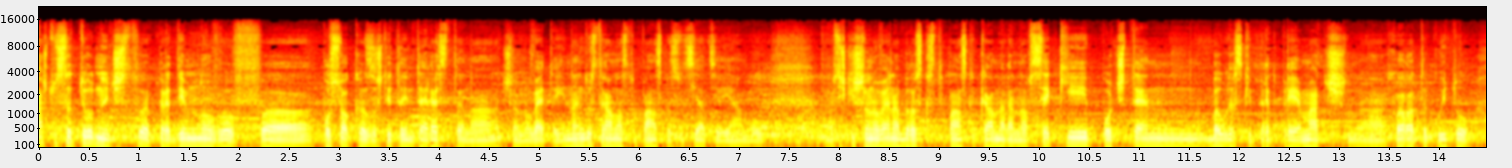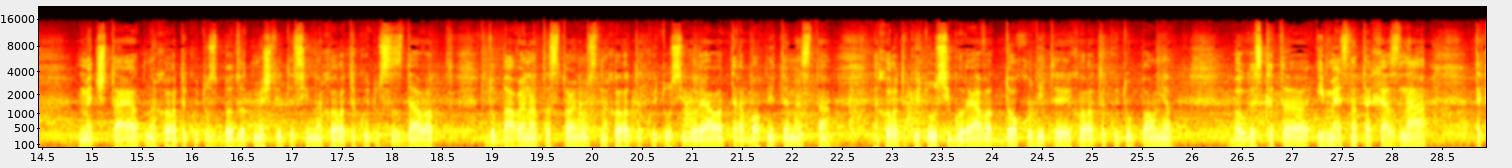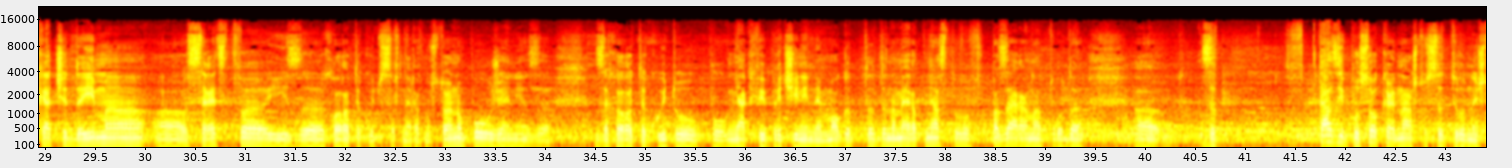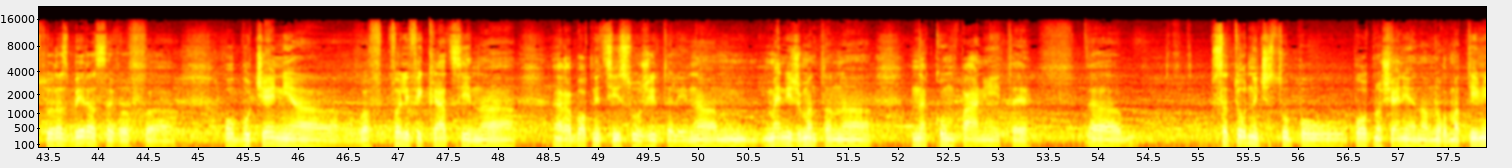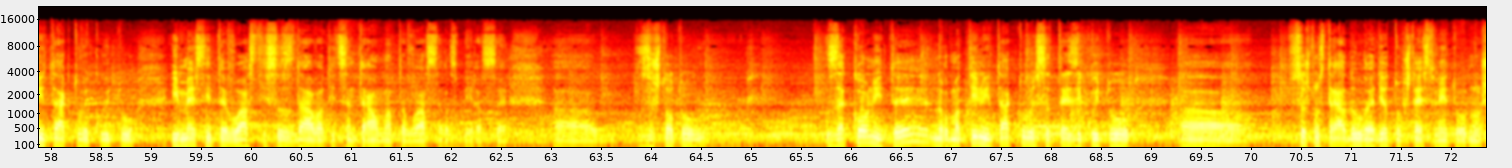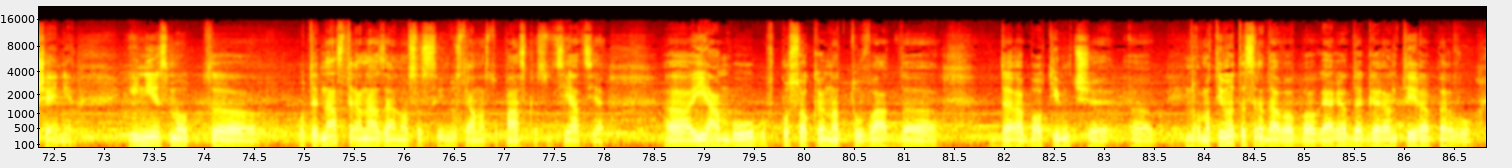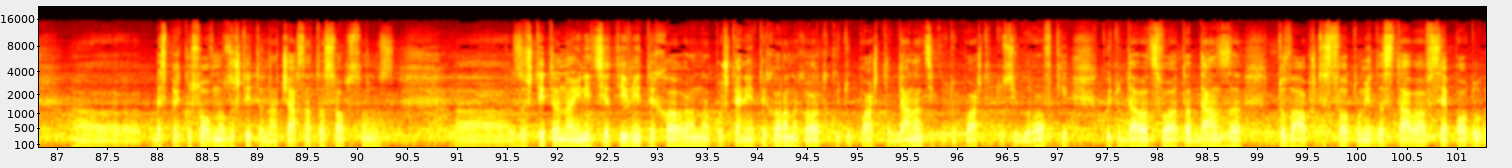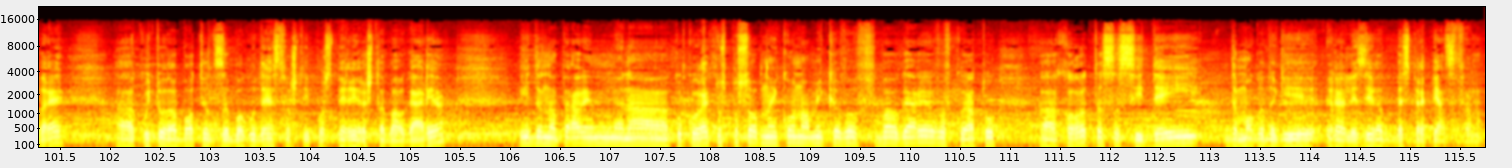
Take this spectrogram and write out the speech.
Нашето сътрудничество е предимно в посока защита интересите на членовете и на Индустриална стопанска асоциация Ямбол, на всички членове на Българска стопанска камера, на всеки почтен български предприемач, на хората, които мечтаят, на хората, които сбъдват мечтите си, на хората, които създават добавената стойност, на хората, които осигуряват работните места, на хората, които осигуряват доходите, хората, които пълнят българската и местната хазна, така че да има а, средства и за хората, които са в неравностойно положение, за, за хората, които по някакви причини не могат да намерят място в пазара на труда. А, за тази посока е нашето сътрудничество. Разбира се, в обучения, в квалификации на работници и служители, на менеджмента на, на компаниите, сътрудничество по, по отношение на нормативните актове, които и местните власти създават, и централната власт, разбира се. Защото законите, нормативните актове са тези, които всъщност трябва да уредят обществените отношения. И ние сме от, от една страна, заедно с Индустриална стопанска асоциация Ямбо, в посока на това да, да работим, че нормативната среда в България да гарантира първо безпрекословно защита на частната собственост, защита на инициативните хора, на пощените хора, на хората, които плащат данъци, които плащат осигуровки, които дават своята дан за това обществото ни да става все по-добре, които работят за благоденстваща и просперираща България и да направим една конкурентно способна економика в България, в която хората с идеи да могат да ги реализират безпрепятствено.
